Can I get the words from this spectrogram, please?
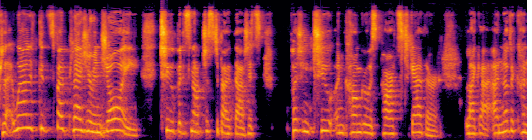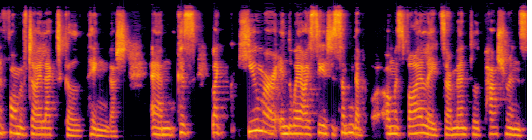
ple- well, it's about pleasure and joy too, but it's not just about that. It's putting two incongruous parts together, like a, another kind of form of dialectical thing that, because um, like humor in the way I see it is something that almost violates our mental patterns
